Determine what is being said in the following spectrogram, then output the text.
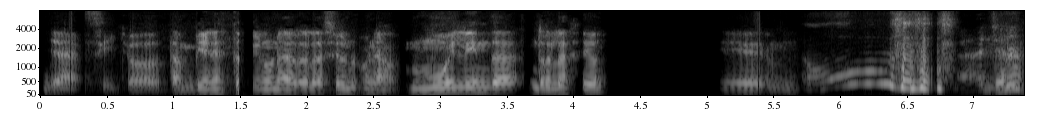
Ya, sí, yo también estoy en una relación, una muy linda relación. Eh, Oh. ah, ya.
